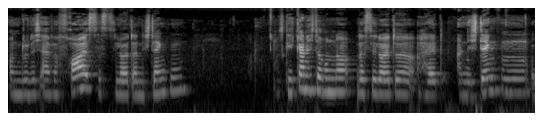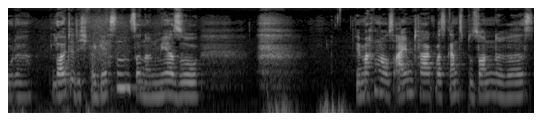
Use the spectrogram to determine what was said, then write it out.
Und du dich einfach freust, dass die Leute an dich denken. Es geht gar nicht darum, dass die Leute halt an dich denken oder Leute dich vergessen, sondern mehr so, wir machen aus einem Tag was ganz Besonderes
